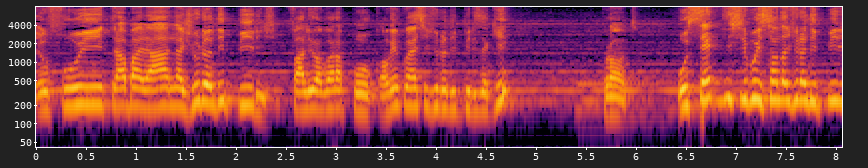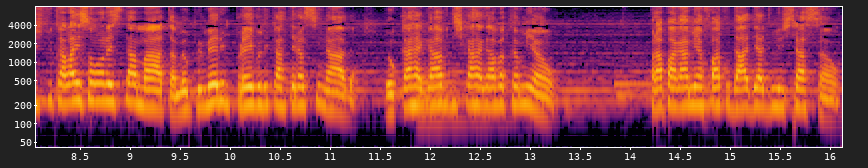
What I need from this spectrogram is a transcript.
eu fui trabalhar na Jurandir Pires. Faliu agora há pouco. Alguém conhece a Jurandir Pires aqui? Pronto. O centro de distribuição da Jurandir Pires fica lá em São Lourenço da Mata. Meu primeiro emprego de carteira assinada. Eu carregava e descarregava caminhão para pagar minha faculdade de administração.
